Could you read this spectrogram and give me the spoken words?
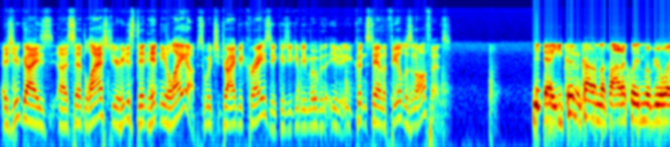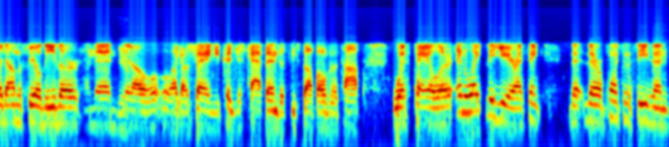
as you guys uh, said last year, he just didn't hit any layups, which drive you crazy because you could be moving. You, you couldn't stay on the field as an offense. Yeah, you couldn't kind of methodically move your way down the field either. And then, you know, like I was saying, you could just tap into some stuff over the top with Taylor. And late in the year, I think that there are points in the season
